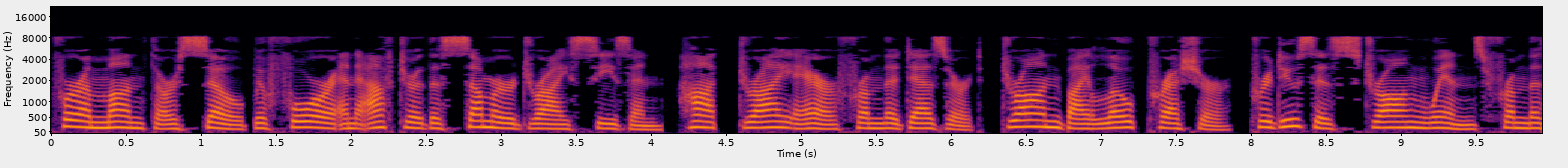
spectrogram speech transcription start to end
For a month or so before and after the summer dry season, hot, dry air from the desert, drawn by low pressure, produces strong winds from the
